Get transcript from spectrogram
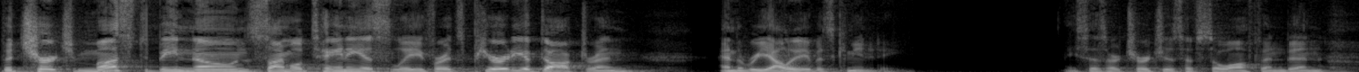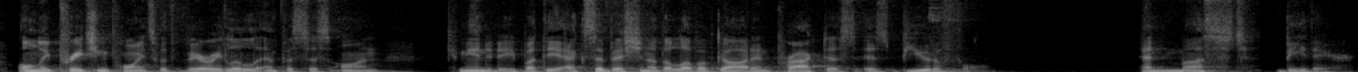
the church must be known simultaneously for its purity of doctrine and the reality of its community. He says, our churches have so often been only preaching points with very little emphasis on community, but the exhibition of the love of God in practice is beautiful and must be there.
